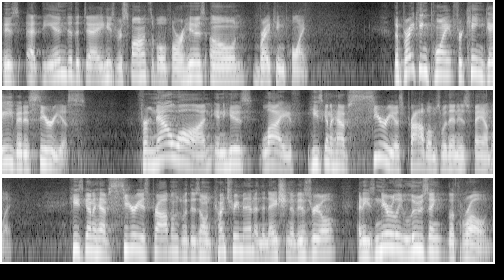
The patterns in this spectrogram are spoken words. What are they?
is, at the end of the day, he's responsible for his own breaking point. The breaking point for King David is serious. From now on in his life, he's going to have serious problems within his family. He's going to have serious problems with his own countrymen and the nation of Israel, and he's nearly losing the throne.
